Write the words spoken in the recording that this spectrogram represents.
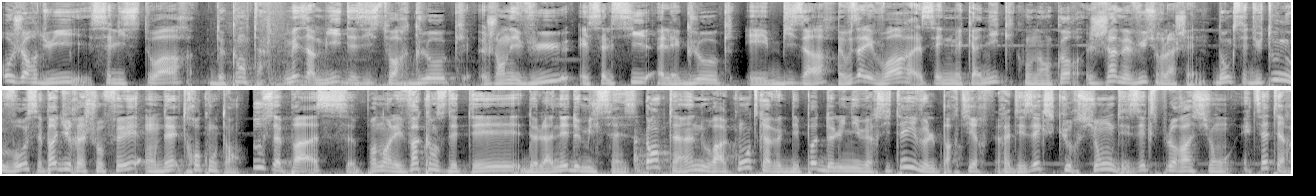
Aujourd'hui, c'est l'histoire de Quentin. Mes amis, des histoires glauques, j'en ai vu, et celle-ci, elle est glauque et bizarre. Et vous allez voir, c'est une mécanique qu'on n'a encore jamais vue sur la chaîne. Donc c'est du tout nouveau, c'est pas du réchauffé, on est trop content. Tout se passe pendant les vacances d'été de l'année 2016. Quentin nous raconte qu'avec des potes de l'université, ils veulent partir faire des excursions, des explorations, etc.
